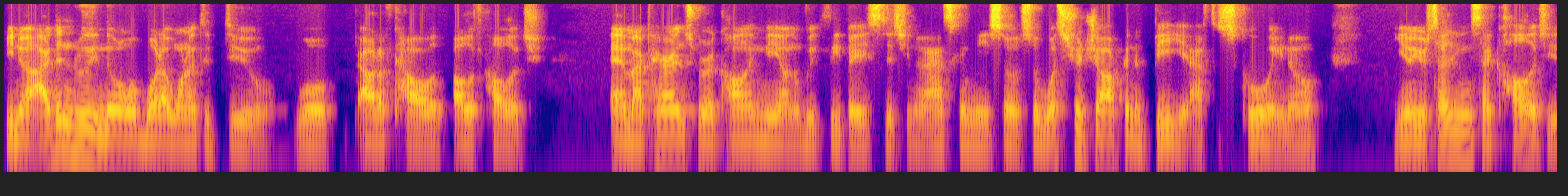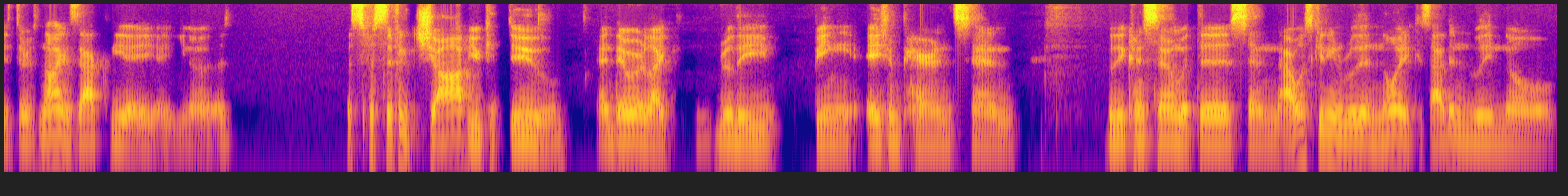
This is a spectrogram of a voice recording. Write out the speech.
you know I didn't really know what I wanted to do. Well, out of college, out of college, and my parents were calling me on a weekly basis, you know, asking me, so so what's your job going to be after school? You know, you know, you're studying psychology. There's not exactly a, you know a, a specific job you could do, and they were like really being Asian parents and really concerned with this, and I was getting really annoyed because I didn't really know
